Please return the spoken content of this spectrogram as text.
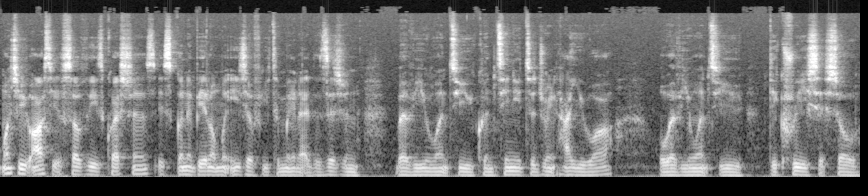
Once you ask yourself these questions, it's going to be a lot more easier for you to make that decision whether you want to continue to drink how you are or whether you want to decrease it so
